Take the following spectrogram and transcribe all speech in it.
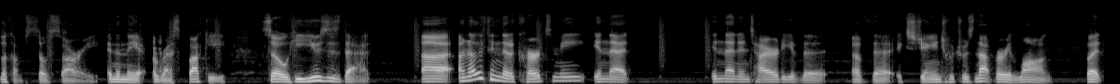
look, I'm so sorry," and then they arrest Bucky. So he uses that. Uh, another thing that occurred to me in that in that entirety of the of the exchange, which was not very long, but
